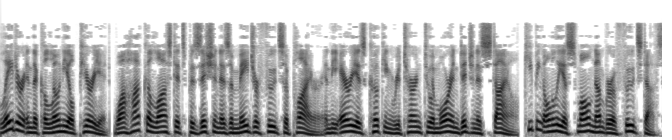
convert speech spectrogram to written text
Later in the colonial period, Oaxaca lost its position as a major food supplier and the area's cooking returned to a more indigenous style, keeping only a small number of foodstuffs,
